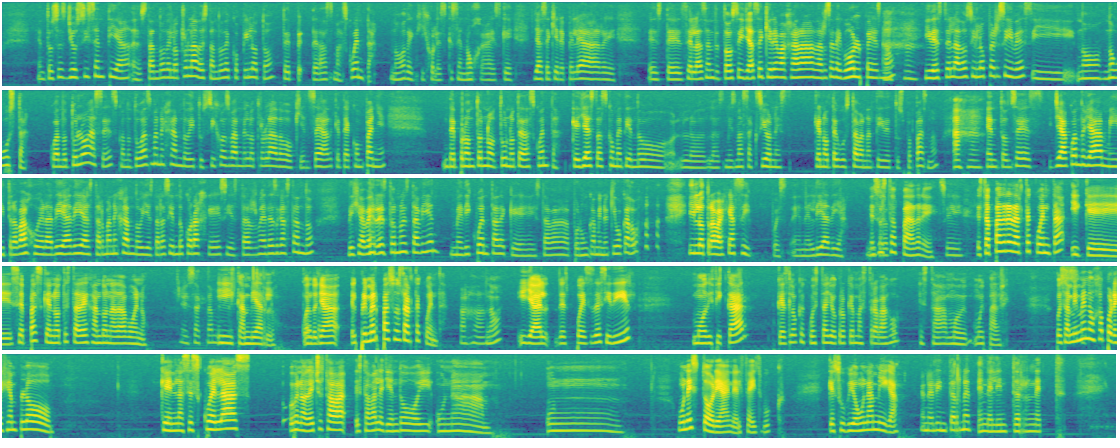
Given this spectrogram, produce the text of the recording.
Entonces yo sí sentía, estando del otro lado, estando de copiloto, te, te das más cuenta, ¿no? De que, híjole, es que se enoja, es que ya se quiere pelear, eh, este, se la hacen de tos y ya se quiere bajar a darse de golpes, ¿no? Ajá. Y de este lado sí lo percibes y no, no gusta. Cuando tú lo haces, cuando tú vas manejando y tus hijos van del otro lado o quien sea que te acompañe, de pronto no, tú no te das cuenta que ya estás cometiendo lo- las mismas acciones que no te gustaban a ti de tus papás, ¿no? Ajá. Entonces, ya cuando ya mi trabajo era día a día estar manejando y estar haciendo corajes y estarme desgastando, dije, a ver, esto no está bien. Me di cuenta de que estaba por un camino equivocado y lo trabajé así, pues en el día a día. Eso está padre. Sí, Está padre darte cuenta y que sepas que no te está dejando nada bueno exactamente. y cambiarlo. Cuando ya, el primer paso es darte cuenta, Ajá. ¿no? Y ya después decidir, modificar, que es lo que cuesta yo creo que más trabajo, está muy, muy padre. Pues a mí me enoja, por ejemplo, que en las escuelas bueno, de hecho estaba, estaba leyendo hoy una, un, una historia en el Facebook que subió una amiga. En el internet. En el internet.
